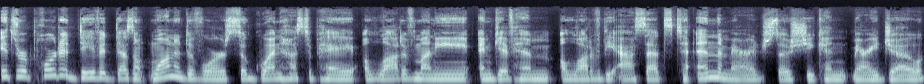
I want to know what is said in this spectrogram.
it's reported David doesn't want a divorce. So Gwen has to pay a lot of money and give him a lot of the assets to end the marriage so she can marry Joe.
